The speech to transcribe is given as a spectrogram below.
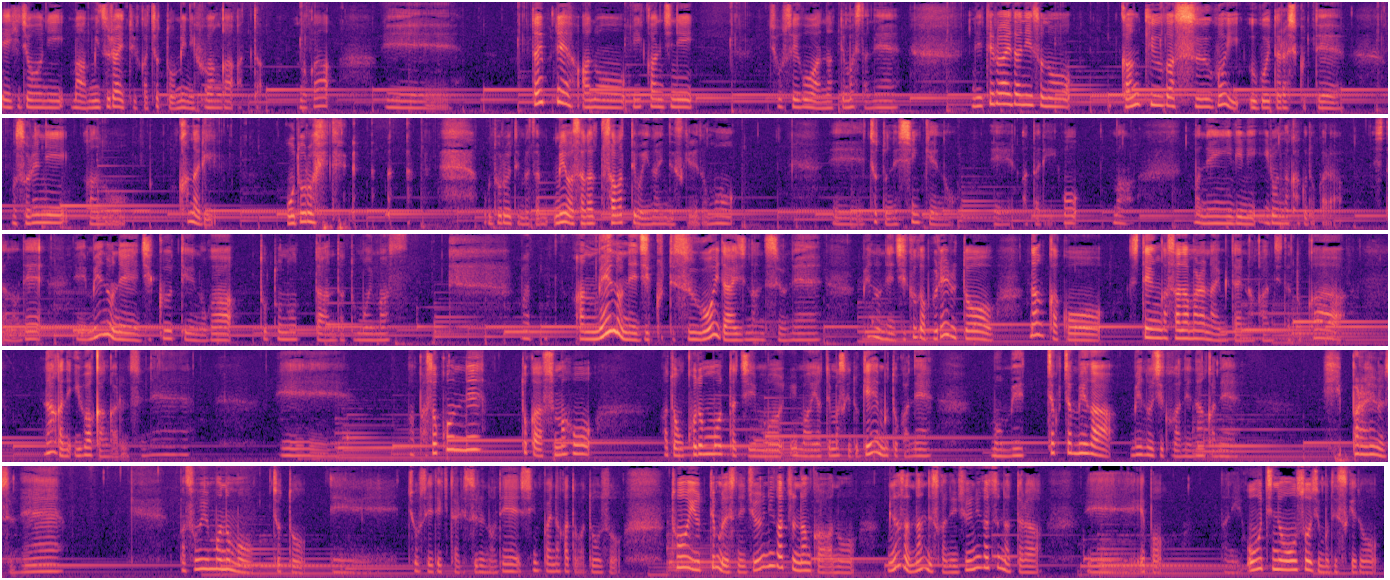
えー、非常に、まあ、見づらいというかちょっと目に不安があったのが、えー、だいぶねあのいい感じに調整後はなってましたね。寝てる間にその眼球がすごい動いたらしくてそれにあのかなり驚いて 驚いてました目は触ってはいないんですけれども、えー、ちょっとね神経の、えー、あたりを、まあ、まあ、念入りにいろんな角度からしたので、えー、目のね軸っていうのが整ったんだと思います。まあ、あの目のね軸ってすごい大事なんですよね。目のね軸がぶれるとなんかこう視点が定まらないみたいな感じだとかなんかね違和感があるんですよね。えーまあ、パソコンねとかスマホあと子供たちも今やってますけどゲームとかねもうめっちゃくちゃ目が目の軸がねなんかね引っ張られるんですよね。まあ、そういうものもちょっと、えー、調整できたりするので心配な方はどうぞ。と言ってもですね12月なんかあの皆さん何ですかね？12月になったら、えー、やっぱ何？お家の大掃除もですけど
